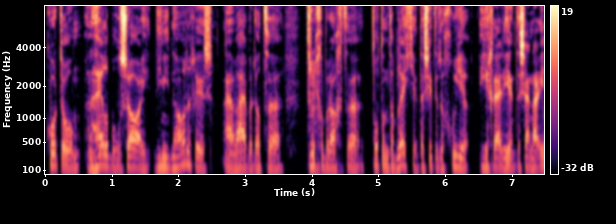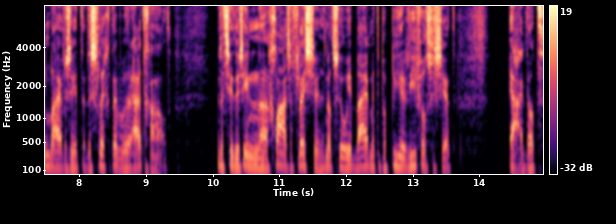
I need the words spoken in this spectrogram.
Kortom, een heleboel zooi die niet nodig is. Nou, wij hebben dat teruggebracht tot een tabletje. Daar zitten de goede ingrediënten zijn daarin blijven zitten. De slechte hebben we eruit gehaald. En dat zit dus in een glazen flesje. En dat vul je bij met de papieren refill sachet. Ja, dat,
